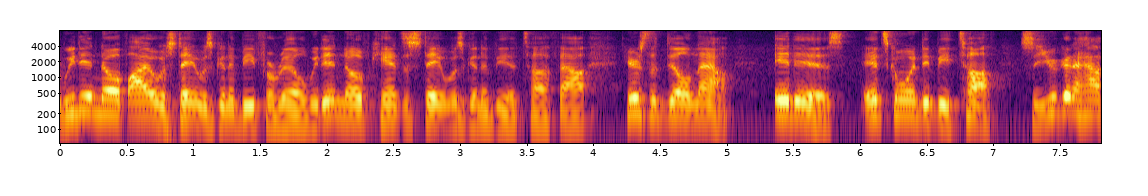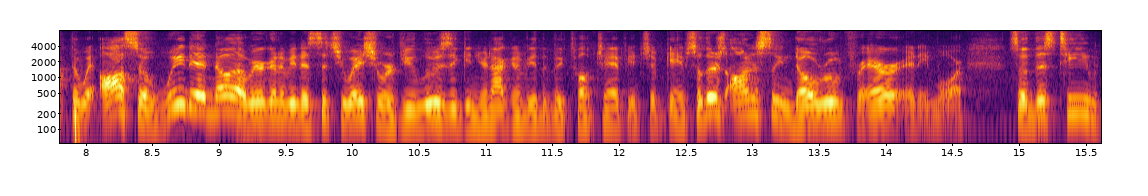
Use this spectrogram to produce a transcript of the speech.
we didn't know if iowa state was going to be for real. We didn't know if kansas state was going to be a tough out. Here's the deal now it is. It's going to be tough. So you're going to have to wait. Also, we didn't know that we were going to be in a situation where if you lose again, you're not going to be in the Big 12 championship game. So there's honestly no room for error anymore. So this team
